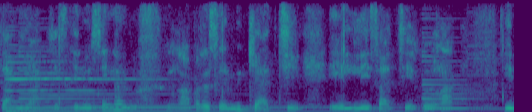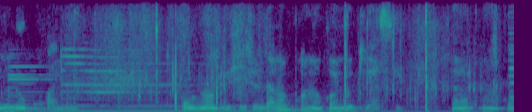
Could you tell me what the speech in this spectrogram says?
gagner à Christ. Et le Seigneur le fera parce que c'est lui qui attire et il les attirera. Et nous le croyons. Au nom de Jésus. Nous allons prendre encore une autre verset. Nous allons prendre encore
